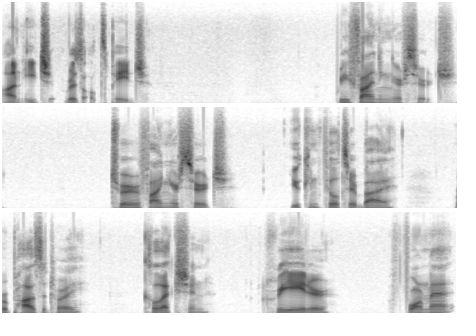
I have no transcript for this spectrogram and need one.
on each results page. Refining your search. To refine your search, you can filter by repository, collection, creator, format,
